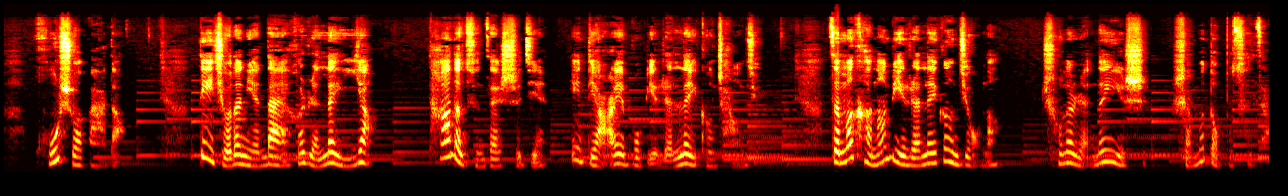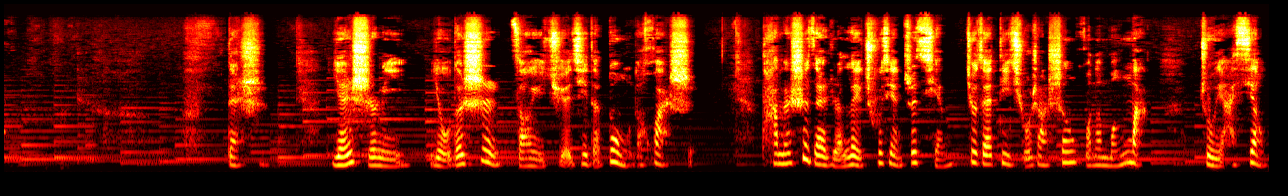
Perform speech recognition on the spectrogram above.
“胡说八道！地球的年代和人类一样，它的存在时间一点儿也不比人类更长久。怎么可能比人类更久呢？除了人的意识，什么都不存在。但是，岩石里有的是早已绝迹的动物的化石。”它们是在人类出现之前就在地球上生活的猛犸、蛀牙象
